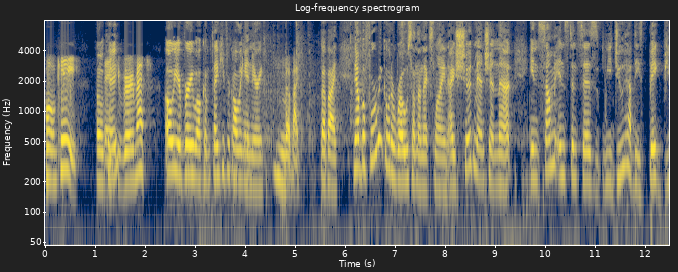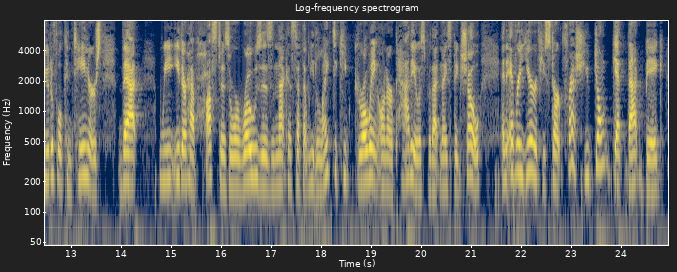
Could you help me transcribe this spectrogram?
okay. Okay. Thank you very much. Oh, you're very welcome. Thank you for calling okay. in, Mary. Bye bye. Bye bye. Now, before we go to Rose on the next line, I should mention that in some instances, we do have these big, beautiful containers that we either have hostas or roses and that kind of stuff that we'd like to keep growing on our patios for that nice big show. And every year, if you start fresh, you don't get that big,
